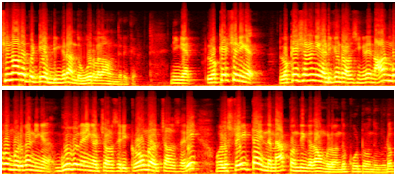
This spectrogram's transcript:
சின்னாலப்பட்டி அப்படிங்கிற அந்த ஊரில் தான் வந்திருக்கு. நீங்கள் லொக்கேஷன் நீங்கள் லொக்கேஷனை நீங்கள் அடிக்கின்ற அவசியம் கிடையாது. நான்முக முருகன் நீங்கள் கூகுளில் நீங்கள் அடிச்சாலும் சரி குரோமில் அடிச்சாலும் சரி உங்களுக்கு ஸ்ட்ரெயிட்டாக இந்த மேப் வந்து இங்கே தான் உங்களை வந்து கூட்டு வந்து விடும்.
